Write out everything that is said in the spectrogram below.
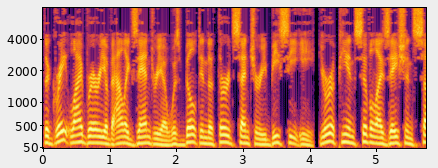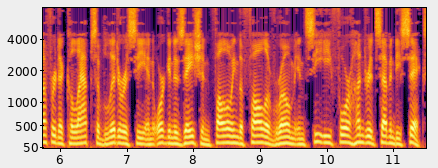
the Great Library of Alexandria was built in the 3rd century BCE. European civilizations suffered a collapse of literacy and organization following the fall of Rome in CE 476.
